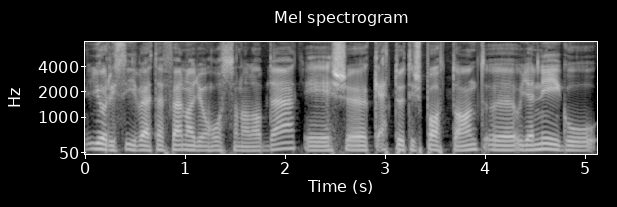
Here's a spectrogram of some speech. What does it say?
Joris ívelte fel nagyon hosszan a labdát, és kettőt is pattant. Ugye Négó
